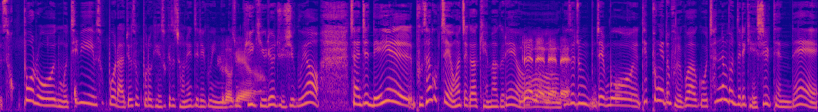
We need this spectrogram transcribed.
속보로 뭐 TV 속보, 라디오 속보로 계속해서 전해드리고 있는데 좀. 귀 기울여 주시고요. 자, 이제 내일 부산국제영화제가 개막을 해요. 네네네네. 그래서 좀 이제 뭐 태풍에도 불구하고 찾는 분들이 계실 텐데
